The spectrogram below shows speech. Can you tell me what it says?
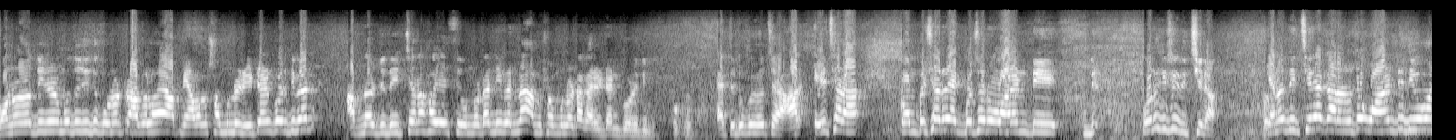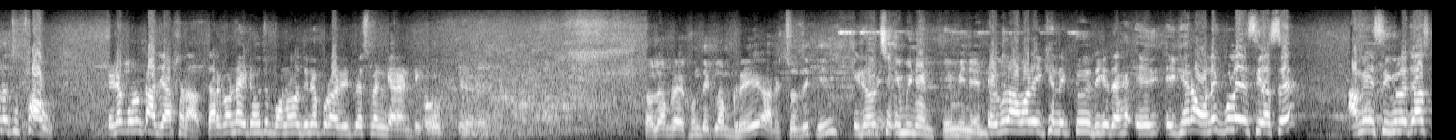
পনেরো দিনের মধ্যে যদি কোনো ট্রাভেল হয় আপনি আমাকে সম্পূর্ণ রিটার্ন করে দিবেন। আপনার যদি ইচ্ছা না হয় এসি অন্যটা নেবেন না আমি সম্পূর্ণ টাকা রিটার্ন করে দিব। ওকে এতটুকুই হচ্ছে। আর এছাড়া কম্প্রেসারের এক বছর ওয়ারেন্টি কোনো কিছু দিচ্ছি না। কেন দিচ্ছি না? কারণ ওটা ওয়ারেন্টি দিব মানে হচ্ছে ফাউ। এটা কোনো কাজে আসে না। তার কারণে এটা হচ্ছে পনেরো দিনের পুরো রিপ্লেসমেন্ট গ্যারান্টি ওকে তাহলে আমরা এখন দেখলাম গ্রে আর হচ্ছে যে কি? এটা হচ্ছে ইমিনেন্ট ইমিনেন্ট এগুলো আমার এখানে একটু এদিকে দেখা এই- এইখানে অনেকগুলো এসি আছে। আমি এসিগুলো জাস্ট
